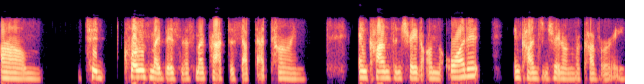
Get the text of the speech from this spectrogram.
um, to close my business, my practice at that time, and concentrate on the audit and concentrate on recovery.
